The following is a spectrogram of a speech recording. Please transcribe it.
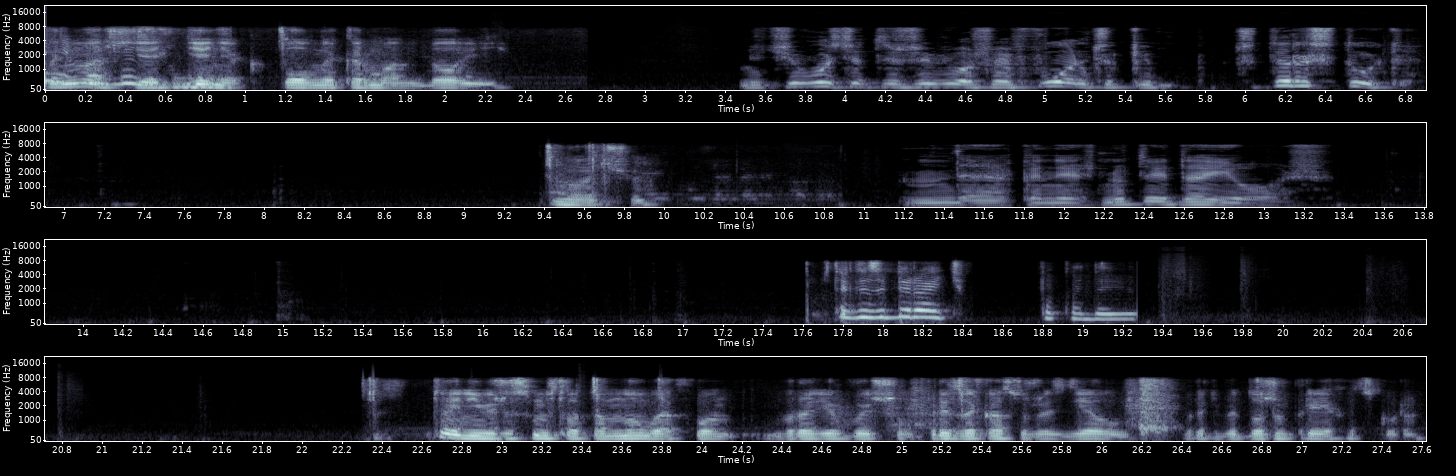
Понимаешь, я денег полный карман дал ей. Ничего себе ты живешь, айфончики, четыре штуки. Ну а чё? Да, конечно, ну ты даешь. Так забирайте, пока даю. Да я не вижу смысла, там новый iPhone вроде вышел. Предзаказ уже сделал. Вроде бы должен приехать скоро.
